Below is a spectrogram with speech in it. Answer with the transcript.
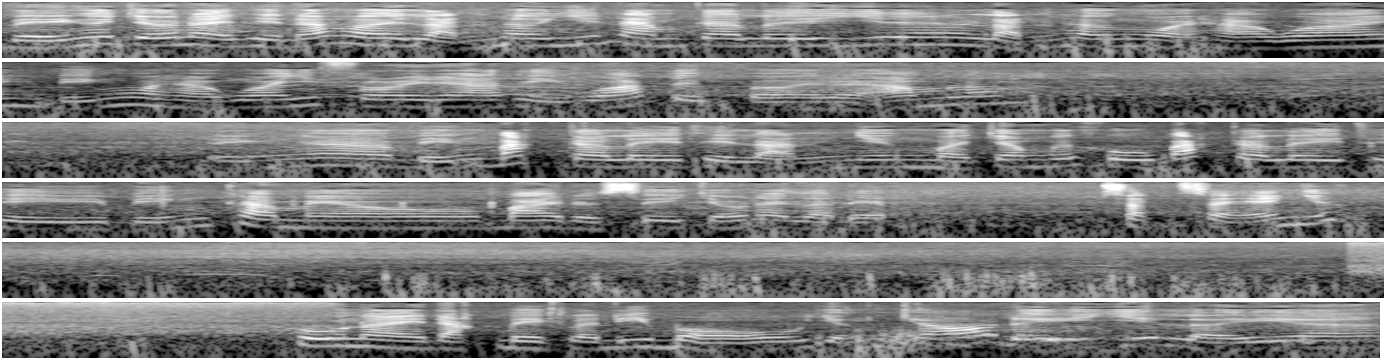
Biển ở chỗ này thì nó hơi lạnh hơn với Nam Cali với lạnh hơn ngoài Hawaii biển ngoài Hawaii với Florida thì quá tuyệt vời rồi ấm lắm. Biển à, biển Bắc Cali thì lạnh nhưng mà trong cái khu Bắc Cali thì biển Camel by the Sea, chỗ này là đẹp, sạch sẽ nhất. Khu này, đặc biệt là đi bộ, dẫn chó đi với lại à,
